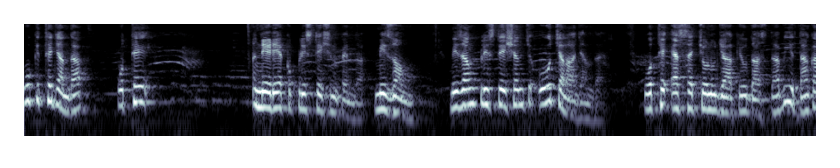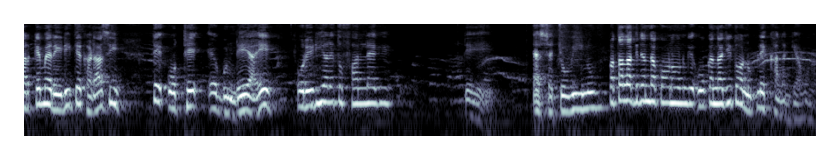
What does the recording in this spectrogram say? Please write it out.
ਉਹ ਕਿੱਥੇ ਜਾਂਦਾ? ਉੱਥੇ ਨੇੜੇ ਇੱਕ ਪੁਲਿਸ ਸਟੇਸ਼ਨ ਪੈਂਦਾ, ਮਿਜ਼ਾਮ। ਮਿਜ਼ਾਮ ਪੁਲਿਸ ਸਟੇਸ਼ਨ 'ਚ ਉਹ ਚਲਾ ਜਾਂਦਾ ਹੈ। ਉੱਥੇ ਐਸਐਚਓ ਨੂੰ ਜਾ ਕੇ ਉਹ ਦੱਸਦਾ ਵੀ ਇਦਾਂ ਕਰਕੇ ਮੈਂ ਰੇੜੀ ਤੇ ਖੜਾ ਸੀ ਤੇ ਉੱਥੇ ਗੁੰਡੇ ਆਏ, ਉਹ ਰੇੜੀ ਵਾਲੇ ਤੋਂ ਫੜ ਲੈ ਗਏ। ਤੇ ਐਸਐਚਓ ਵੀ ਨੂੰ ਪਤਾ ਲੱਗ ਜਾਂਦਾ ਕੌਣ ਹੋਣਗੇ, ਉਹ ਕਹਿੰਦਾ ਜੀ ਤੁਹਾਨੂੰ ਭੁਲੇਖਾ ਲੱਗਿਆ ਹੋਣਾ।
